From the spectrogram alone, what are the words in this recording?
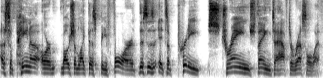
a, subpoena or motion like this before. This is it's a pretty strange thing to have to wrestle with.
